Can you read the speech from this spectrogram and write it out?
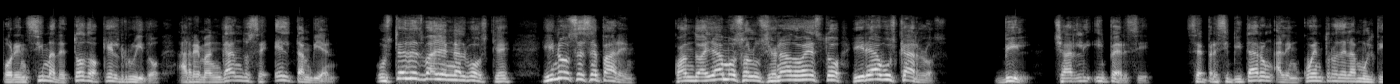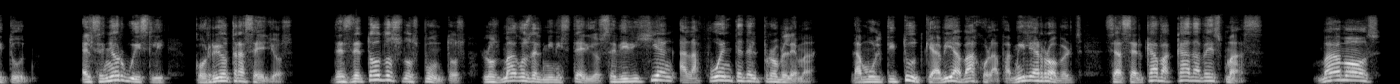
por encima de todo aquel ruido, arremangándose él también. Ustedes vayan al bosque y no se separen. Cuando hayamos solucionado esto, iré a buscarlos. Bill, Charlie y Percy se precipitaron al encuentro de la multitud. El señor Weasley corrió tras ellos. Desde todos los puntos, los magos del ministerio se dirigían a la fuente del problema. La multitud que había bajo la familia Roberts se acercaba cada vez más. Vamos,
